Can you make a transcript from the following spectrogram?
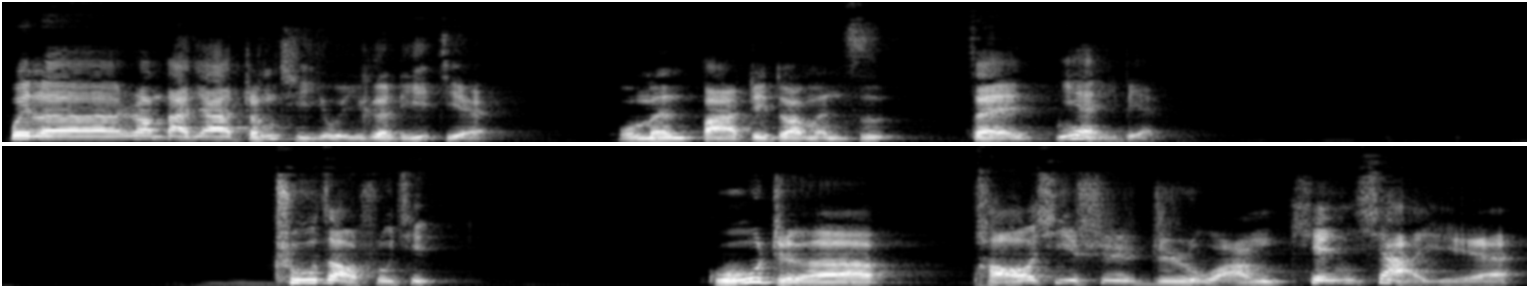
为了让大家整体有一个理解，我们把这段文字再念一遍：初造书契，古者庖西施之王天下也。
